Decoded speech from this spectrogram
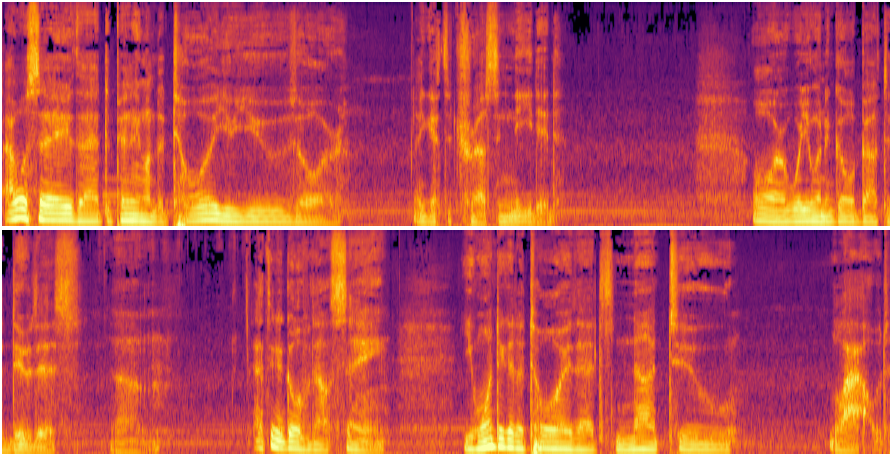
I will say that depending on the toy you use, or I guess the trust needed or where you want to go about to do this. Um, I think it goes without saying. You want to get a toy that's not too loud.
